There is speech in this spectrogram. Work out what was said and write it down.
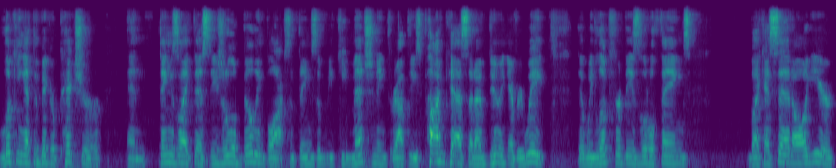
looking at the bigger picture and things like this. These are little building blocks and things that we keep mentioning throughout these podcasts that I'm doing every week. That we look for these little things. Like I said all year,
